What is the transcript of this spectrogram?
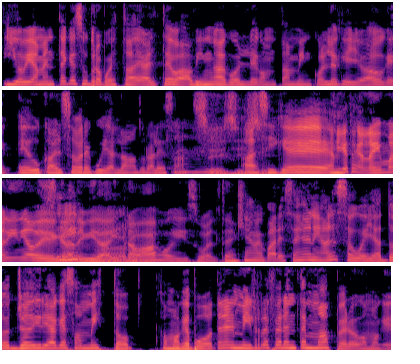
Y obviamente que su propuesta de arte va bien acorde con, también con lo que yo hago, que es educar sobre cuidar la naturaleza. Sí, sí, Así sí. que, Sí, que están en la misma línea de Sí. creatividad y trabajo y suerte. que me parece genial. So, ellas dos yo diría que son mis top. Como que puedo tener mil referentes más, pero como que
